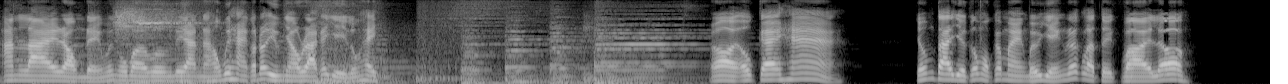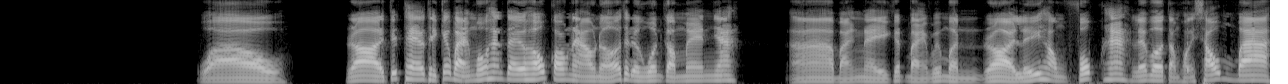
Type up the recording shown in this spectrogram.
Anh like rồng điện với ngu ma vương đi anh à, Không biết hai con đó yêu nhau ra cái gì luôn hay. Rồi, ok ha. Chúng ta vừa có một cái màn biểu diễn rất là tuyệt vời luôn. Wow. Rồi, tiếp theo thì các bạn muốn hắn têu hốt con nào nữa Thì đừng quên comment nha. À bạn này kết bạn với mình. Rồi Lý Hồng Phúc ha Level tầm khoảng 63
